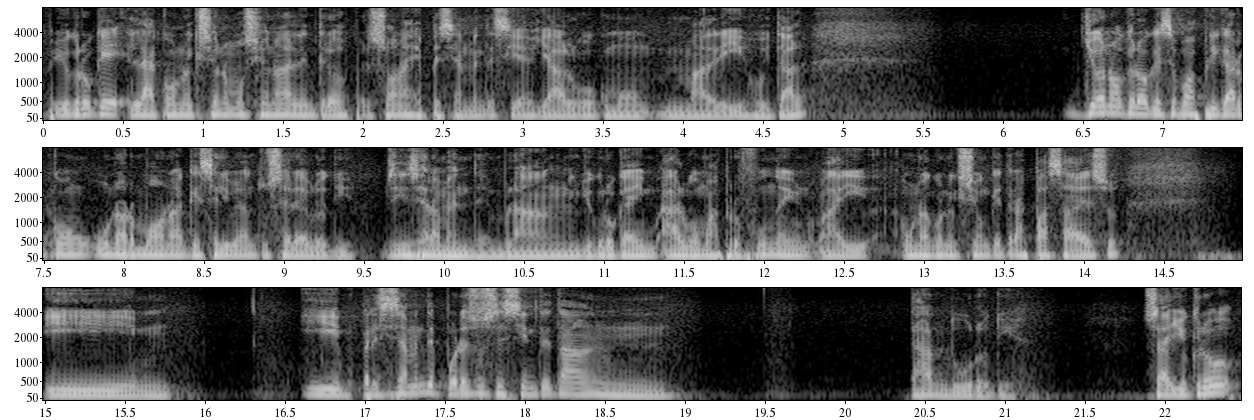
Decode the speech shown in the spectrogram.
Pero yo creo que la conexión emocional entre dos personas, especialmente si es ya algo como madre-hijo y tal, yo no creo que se pueda explicar con una hormona que se libera en tu cerebro, tío. Sinceramente. En plan, yo creo que hay algo más profundo, hay, un- hay una conexión que traspasa eso. Y, y precisamente por eso se siente tan. tan duro, tío. O sea, yo creo.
